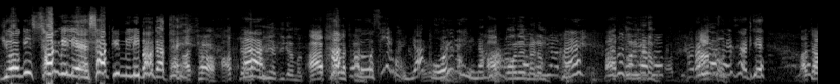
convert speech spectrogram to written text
योगी सब मिले हैं सबकी मिली भगत है। अच्छा आप हाँ। है? आप हाँ, पड़ोसी भैया कोई नहीं ना। आप कौन है मैडम? आप कौन मैडम? अरे, अरे, हटिए। अच्छा।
